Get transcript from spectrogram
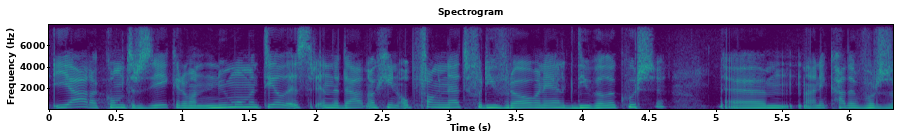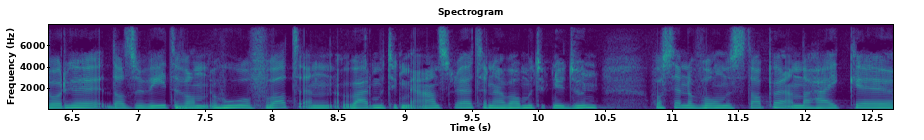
Ja, dat komt er zeker. Want nu momenteel is er inderdaad nog geen opvangnet voor die vrouwen eigenlijk die willen koersen. Um, en ik ga ervoor zorgen dat ze weten van hoe of wat en waar moet ik me aansluiten en wat moet ik nu doen. Wat zijn de volgende stappen? En dat ga ik uh,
